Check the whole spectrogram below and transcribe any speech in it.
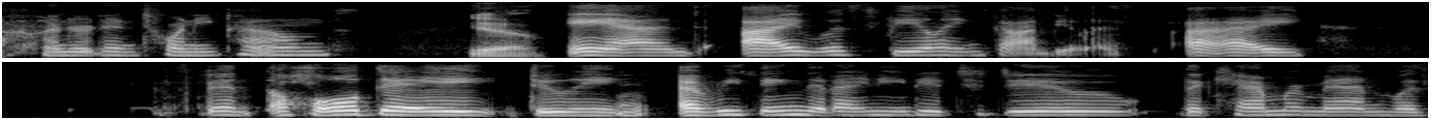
120 pounds. Yeah. And I was feeling fabulous. I spent the whole day doing everything that I needed to do. The cameraman was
